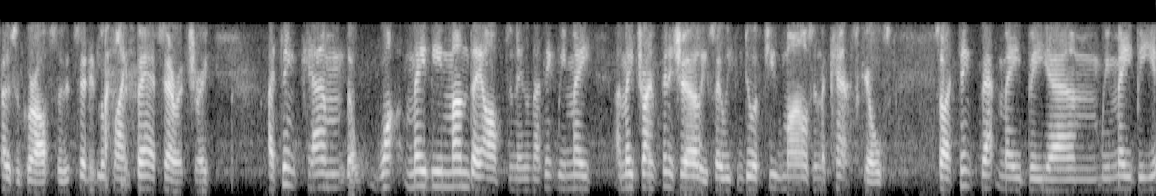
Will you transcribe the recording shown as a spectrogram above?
photographs that it said it looked like bear territory. I think um, that what, maybe Monday afternoon. I think we may I may try and finish early so we can do a few miles in the Catskills. So I think that may be um, we may be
